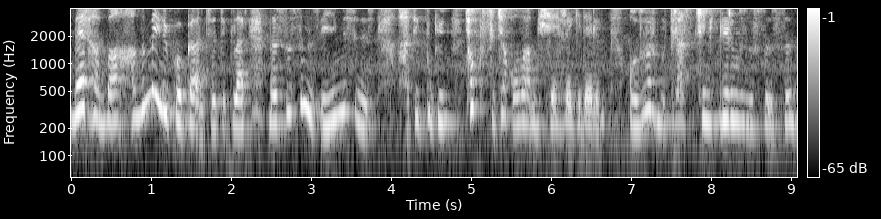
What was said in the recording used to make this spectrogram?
Merhaba hanım eli kokan çocuklar. Nasılsınız? iyi misiniz? Hadi bugün çok sıcak olan bir şehre gidelim. Olur mu? Biraz kemiklerimiz ısınsın.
